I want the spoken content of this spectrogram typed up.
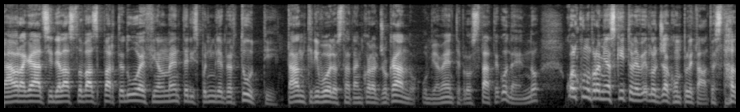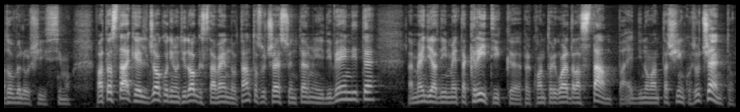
Ciao ragazzi, The Last of Us Parte 2 è finalmente disponibile per tutti. Tanti di voi lo state ancora giocando, ovviamente ve lo state godendo. Qualcuno però mi ha scritto di averlo già completato, è stato velocissimo. Fatto sta che il gioco di Naughty Dog sta avendo tanto successo in termini di vendite, la media di Metacritic per quanto riguarda la stampa è di 95 su 100.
